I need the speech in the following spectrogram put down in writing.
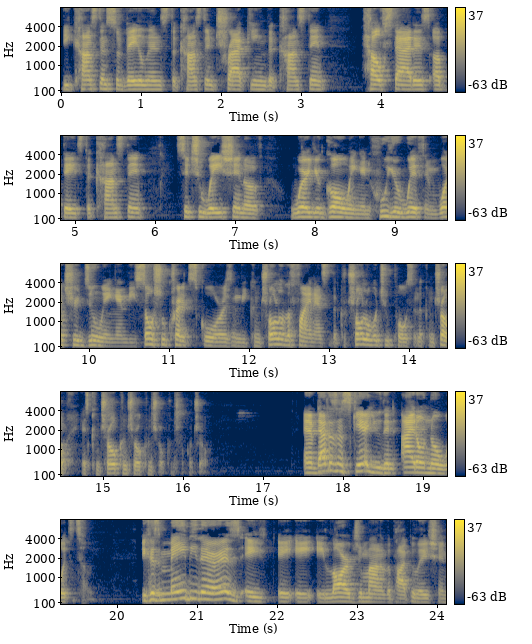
The constant surveillance, the constant tracking, the constant health status updates, the constant situation of where you're going and who you're with and what you're doing and the social credit scores and the control of the finances, the control of what you post and the control is control, control, control, control, control. And if that doesn't scare you, then I don't know what to tell you. Because maybe there is a, a, a, a large amount of the population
